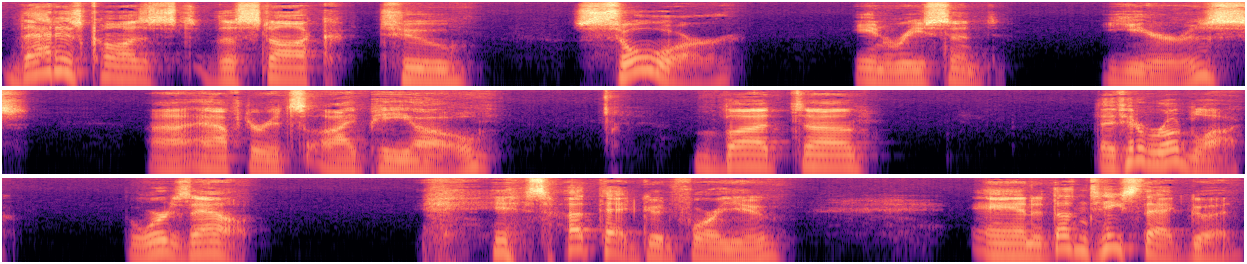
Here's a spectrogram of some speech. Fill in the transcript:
that has caused the stock to soar in recent years uh, after its IPO, but uh, they've hit a roadblock. The word is out. it's not that good for you, and it doesn't taste that good.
